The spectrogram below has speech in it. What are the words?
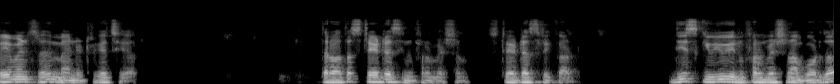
పేమెంట్స్ అనేది మ్యాండేటరీగా చేయాలి. తర్వాత status information status record. This give you information about the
